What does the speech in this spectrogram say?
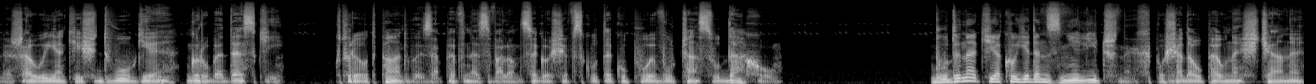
leżały jakieś długie, grube deski, które odpadły zapewne z walącego się wskutek upływu czasu dachu. Budynek jako jeden z nielicznych posiadał pełne ściany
